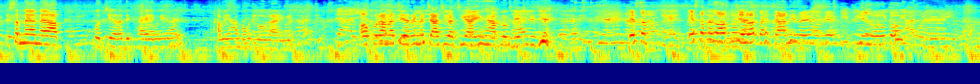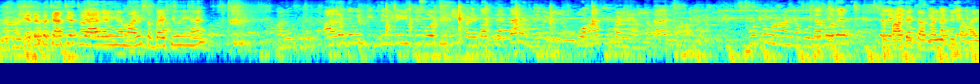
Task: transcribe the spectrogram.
ये सब नया नया आपको चेहरा दिखाएँगे हम। अब यहाँ बहुत लोग आएँगे। और पुराना चेहरे में चाची वाची आई हैं, आप लोग देख लीजिए। ये सब ये सब तो आप चेहरा पहचान ही रहे होंगे इन लोगों को। ये देखो, चाची वाची आ गई हैं, हमारी सब बैठी हुई हैं। आलो तो भी हिंदी मीडियम यूपी बोर्ड में नहीं पढ़े कौन कहता है हिंदी मीडियम वहाँ से पढ़े हैं बता रहे वो तो वहाँ ना बोला चले बातें कर रही हैं अपनी पढ़ाई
